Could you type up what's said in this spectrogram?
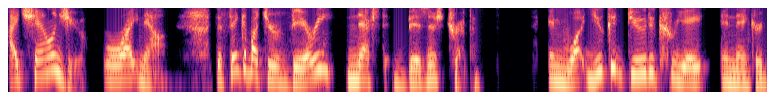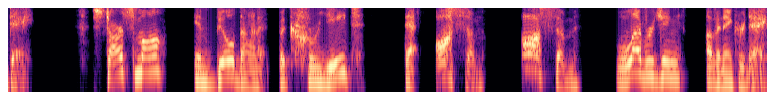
I challenge you right now to think about your very next business trip and what you could do to create an anchor day. Start small and build on it, but create that awesome, awesome leveraging of an anchor day.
